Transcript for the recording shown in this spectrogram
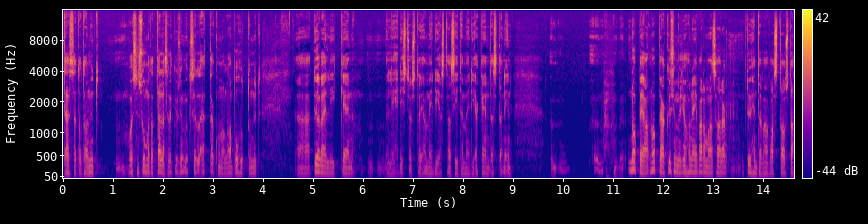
Tässä tota, nyt voisin summata tällaisella kysymyksellä, että kun ollaan puhuttu nyt ää, työväenliikkeen lehdistöstä ja mediasta ja siitä mediakentästä, niin nopea, nopea kysymys, johon ei varmaan saada tyhjentävää vastausta.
